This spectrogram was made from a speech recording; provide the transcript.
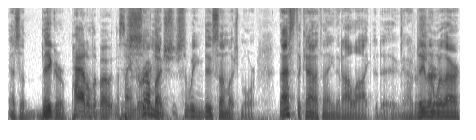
as a bigger Paddle the boat in the same so direction. So much so we can do so much more that's the kind of thing that i like to do you know dealing sure. with our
